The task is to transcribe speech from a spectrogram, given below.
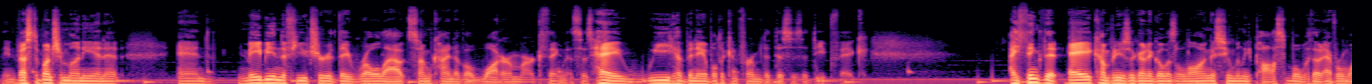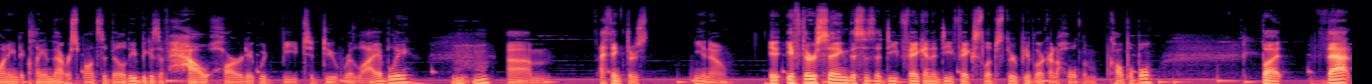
They invest a bunch of money in it, and maybe in the future they roll out some kind of a watermark thing that says, "Hey, we have been able to confirm that this is a deepfake." I think that a companies are going to go as long as humanly possible without ever wanting to claim that responsibility because of how hard it would be to do reliably. Um, I think there's, you know, if, they're saying this is a deep fake and a deep fake slips through, people are going to hold them culpable. But that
